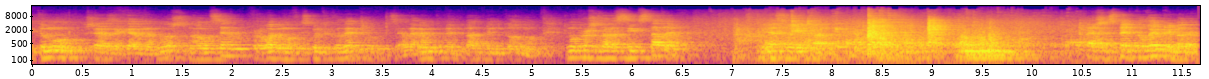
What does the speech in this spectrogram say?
І тому, ще раз як я наголос- наголосив, проводимо фізкульт хвилинку з елементами бадмінтону. Тому прошу зараз всіх встали і на свої. Перше спинку випрямили.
